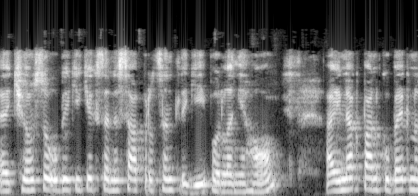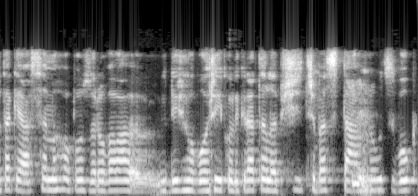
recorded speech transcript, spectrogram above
eh, čeho jsou oběti těch 70% lidí podle něho. A jinak pan Kubek, no tak já jsem ho pozorovala, eh, když hovoří, kolikrát je lepší třeba stáhnout zvuk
